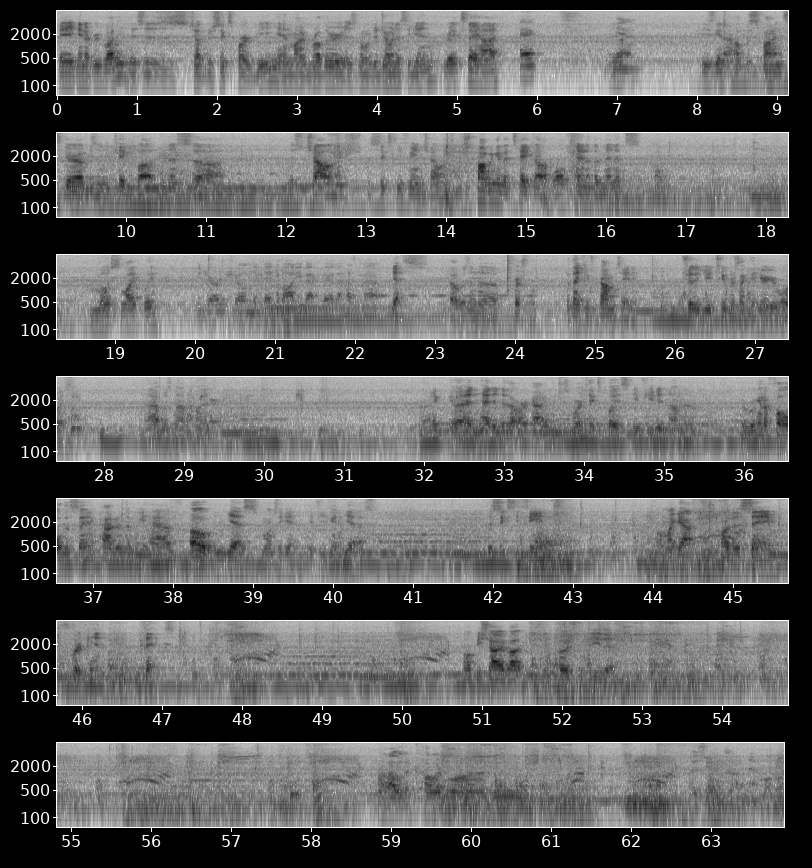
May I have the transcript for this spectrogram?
Hey again, everybody. This is Chapter 6, Part B, and my brother is going to join us again. Rick, say hi. Hey. Yeah. He's going to help us find scarabs and kick butt in this, uh, this challenge, the 60 Fiend challenge, which is probably going to take up all 10 of the minutes. Most likely. Did you already show him the dead body back there that has a map? Yes, that was in the first one. But thank you for commentating. I'm sure the YouTubers like to hear your voice. That was not planned. Alright, go ahead and head into the archive, which is where it takes place if you did not know. But we're gonna follow the same pattern that we have. Oh, yes, once again, if you can guess. The 60 Fiends. Oh my god, are the same freaking things. Don't be shy about using potions either. Oh, that was a colored one. Ooh. I was gonna drop that mother.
